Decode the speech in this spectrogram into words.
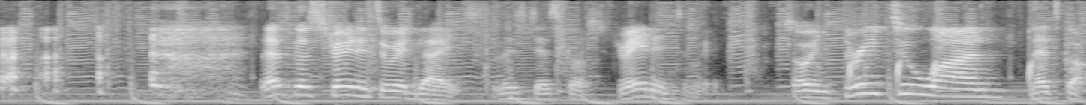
let's go straight into it, guys. Let's just go straight into it. So in three, two, one, let's go.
